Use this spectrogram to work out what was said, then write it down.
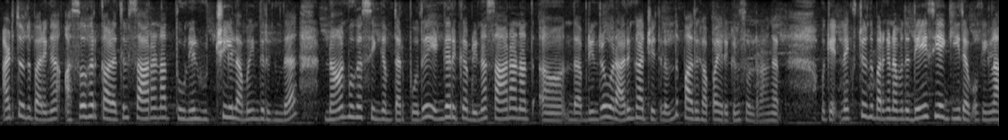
அடுத்து வந்து பாருங்கள் அசோகர் காலத்தில் சாரநாத் தூணில் உச்சியில் அமைந்திருந்த நான்முக சிங்கம் தற்போது எங்கே இருக்குது அப்படின்னா சாரநாத் இந்த அப்படின்ற ஒரு அருங்காட்சியகத்தில் வந்து பாதுகாப்பாக இருக்குன்னு சொல்கிறாங்க ஓகே நெக்ஸ்ட் வந்து பாருங்கள் நமது தேசிய கீதம் ஓகேங்களா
